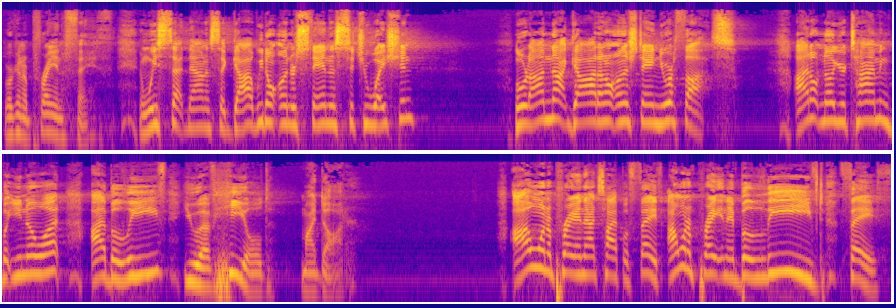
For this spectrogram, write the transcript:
We're going to pray in faith. And we sat down and said, God, we don't understand this situation. Lord, I'm not God. I don't understand your thoughts. I don't know your timing, but you know what? I believe you have healed my daughter. I want to pray in that type of faith. I want to pray in a believed faith.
